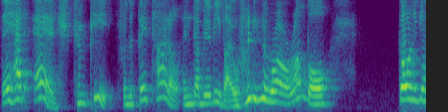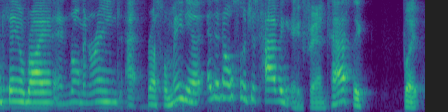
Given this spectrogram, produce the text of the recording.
They had Edge compete for the big title in WWE by winning the Royal Rumble, going against Daniel Bryan and Roman Reigns at WrestleMania, and then also just having a fantastic but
